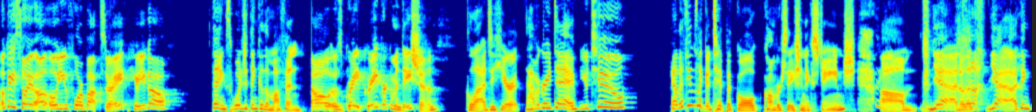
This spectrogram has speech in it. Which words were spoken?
Okay, so I I'll owe you four bucks, right? Here you go. Thanks. What'd you think of the muffin? Oh, it was great. Great recommendation. Glad to hear it. Have a great day. You too. Yeah, that seems like a typical conversation exchange. Um, yeah, no, that's, yeah, I think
